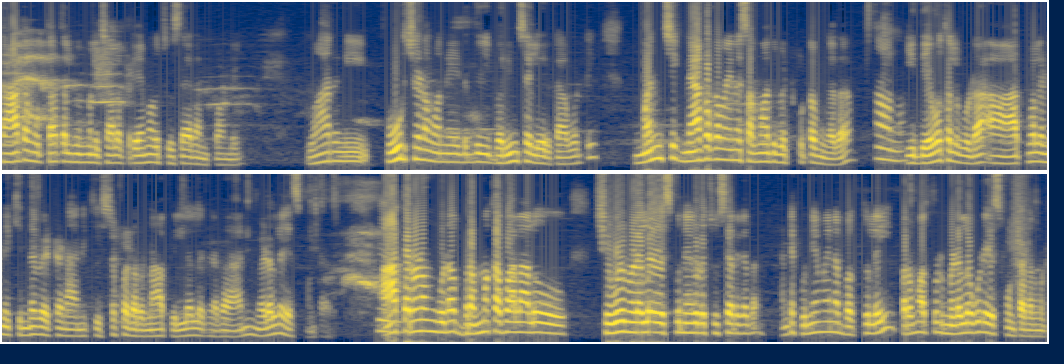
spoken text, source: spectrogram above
తాత ముత్తాతలు మిమ్మల్ని చాలా ప్రేమగా చూశారనుకోండి. వారిని పూడ్చడం అనేది భరించలేరు కాబట్టి మంచి జ్ఞాపకమైన సమాధి పెట్టుకుంటాం కదా. ఈ దేవతలు కూడా ఆ ఆత్మలని కింద పెట్టడానికి ఇష్టపడరు. నా పిల్లలు కదా అని మెడలో వేసుకుంటారు. ఆ తరుణం కూడా బ్రహ్మ కపాలాలు శివుడు మెడలో వేసుకునే కూడా చూశారు కదా. అంటే పుణ్యమైన భక్తులై పరమాత్ముడు మెడలో కూడా వేసుకుంటాడు అనమాట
